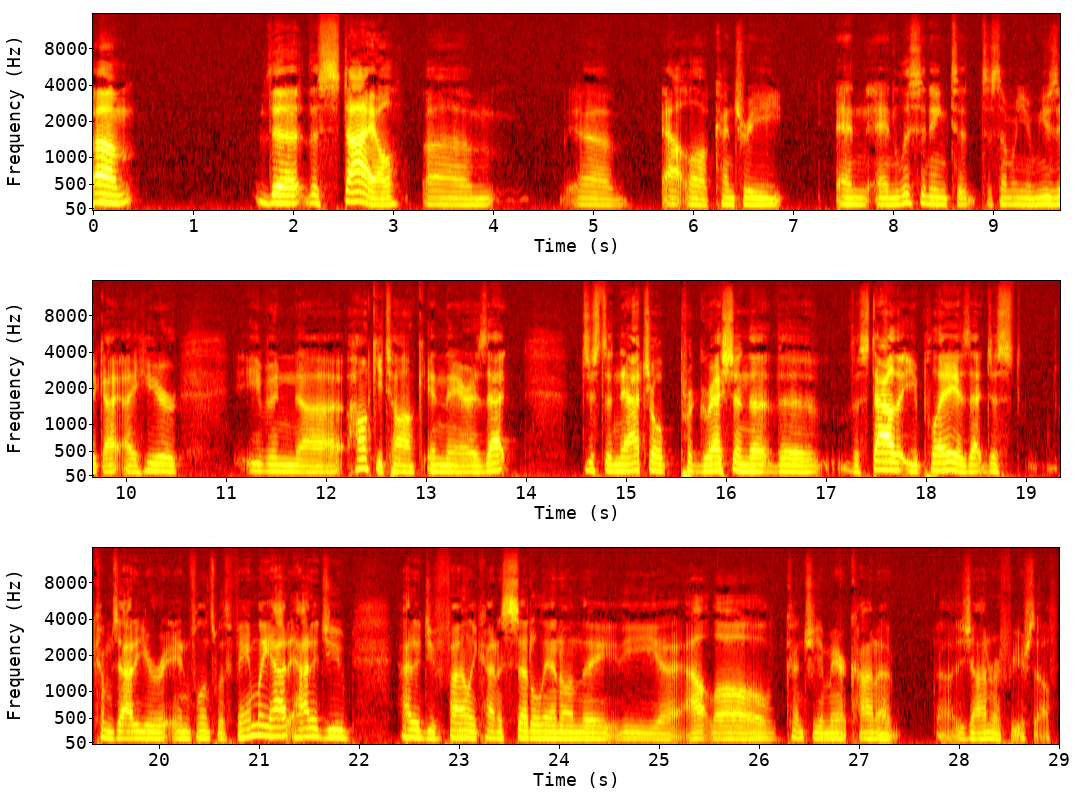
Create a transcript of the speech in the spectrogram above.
Um, the the style, um, uh, outlaw country, and and listening to, to some of your music, I, I hear even uh, honky tonk in there. Is that just a natural progression? The the the style that you play is that just comes out of your influence with family? How how did you how did you finally kind of settle in on the the uh, outlaw country Americana uh, genre for yourself?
